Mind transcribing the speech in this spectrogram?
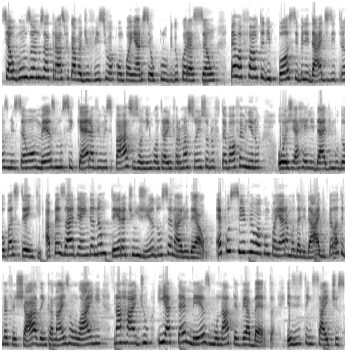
Se alguns anos atrás ficava difícil acompanhar seu clube do coração pela falta de possibilidades de transmissão ou mesmo sequer haviam espaços onde encontrar informações sobre o futebol feminino, hoje a realidade mudou bastante, apesar de ainda não ter atingido o cenário ideal. É possível acompanhar a modalidade pela TV fechada, em canais online, na rádio e até mesmo na TV aberta. Existem sites,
